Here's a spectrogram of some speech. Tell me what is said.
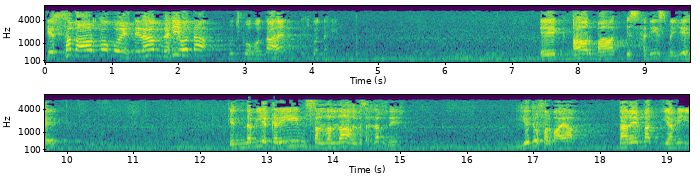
کہ سب عورتوں کو احترام نہیں ہوتا، کچھ کو ہوتا ہے، کچھ کو نہیں۔ ایک اور بات اس حدیث میں یہ ہے کہ نبی کریم صلی اللہ علیہ وسلم نے یہ جو فرمایا، تربت یمی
